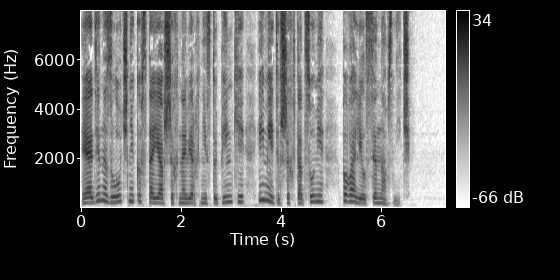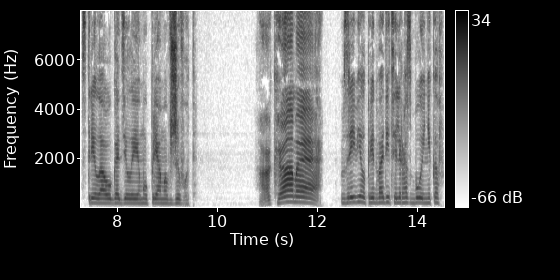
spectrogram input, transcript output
и один из лучников, стоявших на верхней ступеньке и метивших в Тацуми, повалился навзничь. Стрела угодила ему прямо в живот. «Акаме!» — взревел предводитель разбойников.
